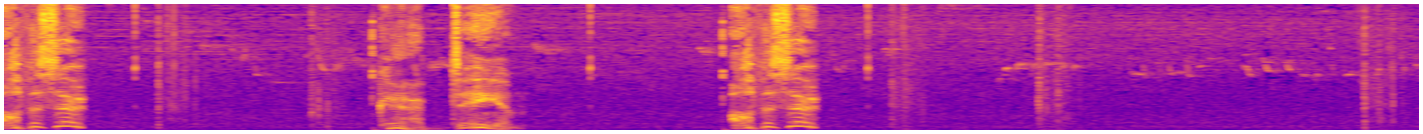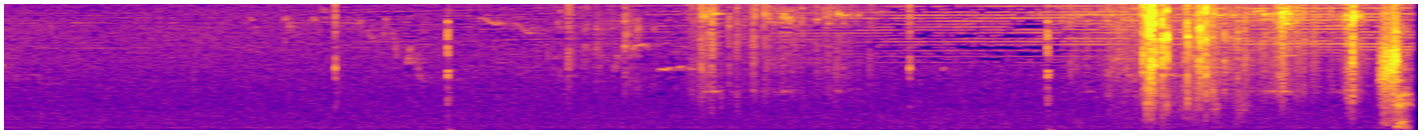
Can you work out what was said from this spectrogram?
Officer? God damn. Officer? Shit.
